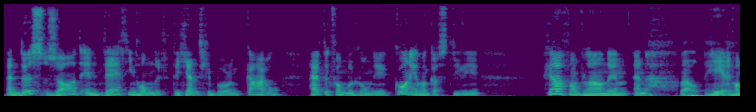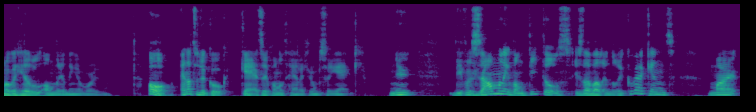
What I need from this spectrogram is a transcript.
En dus zou de in 1500 te Gent geboren Karel, hertog van Bourgondië, koning van Castilië, graaf van Vlaanderen en, wel, heer van nog een heleboel andere dingen worden. Oh, en natuurlijk ook keizer van het Heilige Roomse Rijk. Nu, Die verzameling van titels is dat wel indrukwekkend, maar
